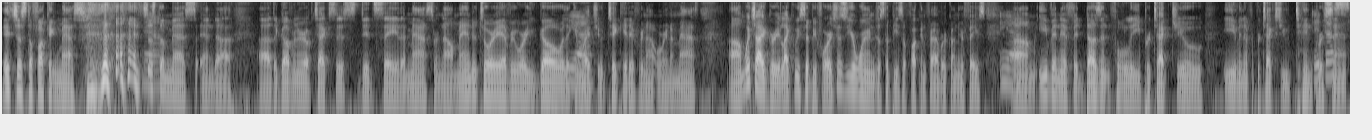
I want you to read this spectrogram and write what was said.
it's just a fucking mess. it's just a mess. And uh, uh, the governor of Texas did say that masks are now mandatory everywhere you go, or they can write you a ticket if you're not wearing a mask. Um, which I agree. Like we said before, it's just you're wearing just a piece of fucking fabric on your face. Yeah. Um, even if it doesn't fully protect you, even if it protects you ten percent,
